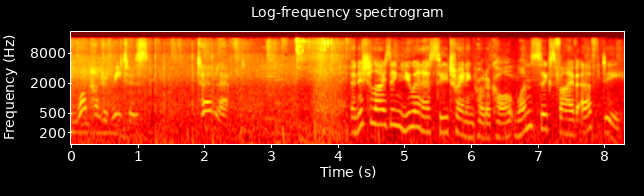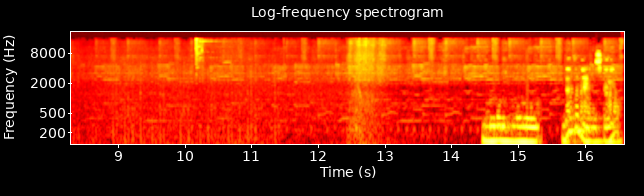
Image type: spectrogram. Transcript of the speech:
In 100 meters, turn left. Initializing UNSC training protocol 165FD. Nothing I can stop.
